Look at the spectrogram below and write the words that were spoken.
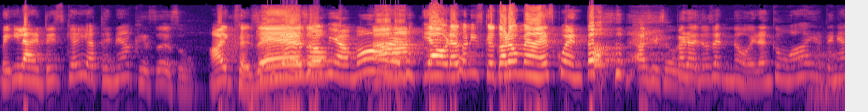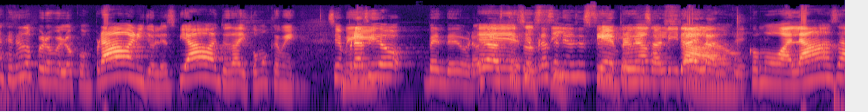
Y la gente dice que, ay, Atenea, ¿qué es eso? Ay, ¿qué es ¿Qué es eso? eso, mi amor? Ajá, Y ahora son, es que caro me da descuento. Así son. Pero ellos no, eran como, ay, yo tenía que hacer eso, pero me lo compraban y yo les fiaba, entonces ahí como que me, Siempre Me- has sido vendedora, Eso siempre has sí, tenido ese espíritu siempre me de ha salir adelante. Como balaza,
